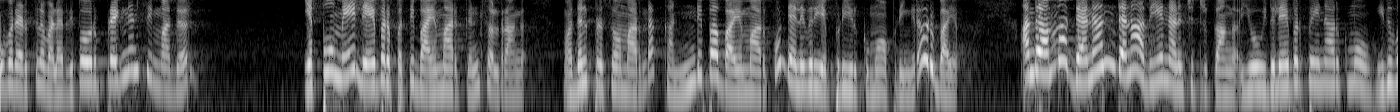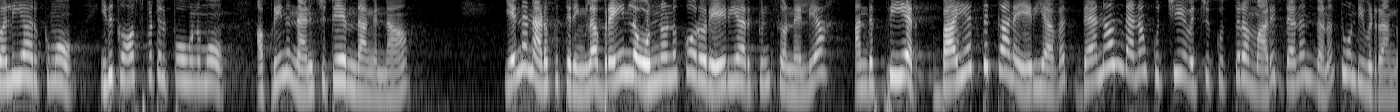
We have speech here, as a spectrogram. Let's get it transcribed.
ஒவ்வொரு இடத்துல வளருது. இப்போ ஒரு ப்ரெக்னென்சி மதர் எப்போவுமே லேபரை பற்றி பயமாக இருக்குன்னு சொல்கிறாங்க முதல் பிரசவமாக இருந்தால் கண்டிப்பாக பயமாக இருக்கும். டெலிவரி எப்படி இருக்குமோ அப்படிங்கிற ஒரு பயம். அந்த அம்மா தினம் தினம் அதையே நினச்சிட்டு இருக்காங்க. ஐயோ இது லேபர் பெயினாக இருக்குமோ? இது வழியாக இருக்குமோ? இதுக்கு ஹாஸ்பிட்டல் போகணுமோ? அப்படின்னு நினச்சிட்டே இருந்தாங்கன்னா என்ன நடக்கும் தெரியுங்களா? பிரெயினில் ஒன்றொன்றுக்கும் ஒரு ஒரு ஏரியா இருக்குன்னு சொன்னேன் இல்லையா? அந்த ஃபியர் பயத்துக்கான ஏரியாவை தினம் தினம் குச்சியை வச்சு குத்துற மாதிரி தினம் தினம் தூண்டி விடுறாங்க.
